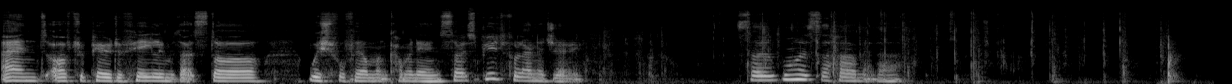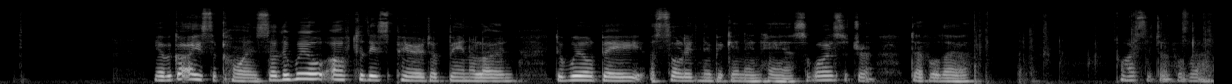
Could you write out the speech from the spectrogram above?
And after a period of healing with that star, wish fulfillment coming in. So it's beautiful energy. So why is the hermit there? Yeah, we've got Ace of Coins. So the will, after this period of being alone, there will be a solid new beginning here. So why is the devil there? Why is the devil there?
